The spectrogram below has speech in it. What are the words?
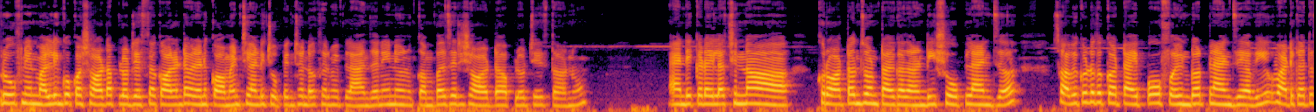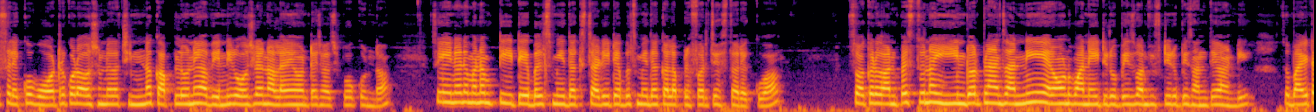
ప్రూఫ్ నేను మళ్ళీ ఇంకొక షార్ట్ అప్లోడ్ చేస్తా. కావాలంటే ఎవరైనా కామెంట్ చేయండి చూపించండి. ఒకసారి మీ ప్లాన్స్ అని నేను కంపల్సరీ షార్ట్ అప్లోడ్ చేస్తాను. అండ్ ఇక్కడ ఇలా చిన్న క్రాటన్స్ ఉంటాయి కదండి షో ప్లాంట్స్. సో అవి కూడా ఒక టైప్ ఆఫ్ ఇండోర్ ప్లాంట్స్ అవి. వాటికైతే అసలు ఎక్కువ వాటర్ కూడా అవసరం లేదు. చిన్న కప్లోనే అవి ఎన్ని రోజులైనా అలానే ఉంటాయి చచ్చిపోకుండా. సో ఏంటంటే మనం టీ టేబుల్స్ మీద స్టడీ టేబుల్స్ మీద అలా ప్రిఫర్ చేస్తారు ఎక్కువ. సో అక్కడ కనిపిస్తున్న ఈ ఇండోర్ ప్లాంట్స్ అన్నీ around one eighty rupees one fifty rupees అంతే అండి. సో బయట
